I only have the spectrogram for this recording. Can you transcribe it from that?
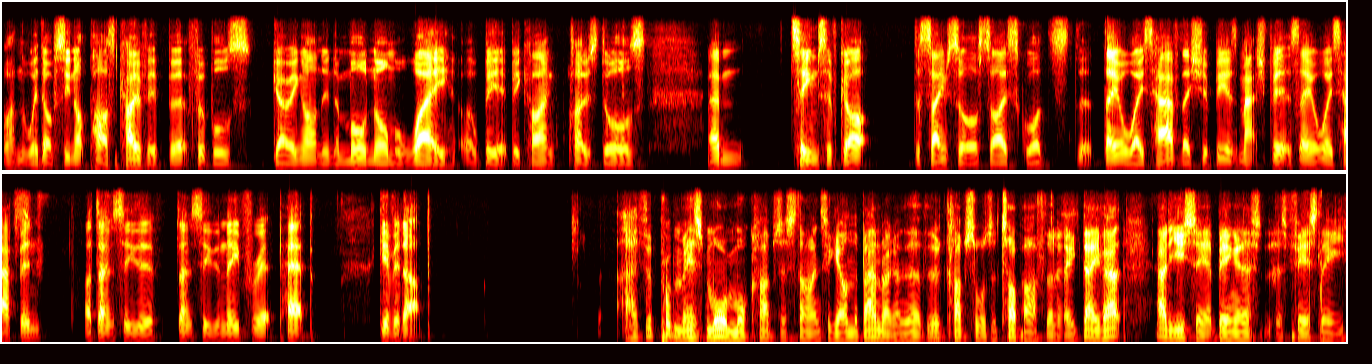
well, we're obviously not past COVID, but football's going on in a more normal way, albeit behind closed doors. Um, teams have got the same sort of size squads that they always have. They should be as match fit as they always have been. I don't see the don't see the need for it. Pep, give it up. Uh, the problem is more and more clubs are starting to get on the bandwagon. The, the clubs towards the top half of the league. Dave, how, how do you see it being a, a fiercely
